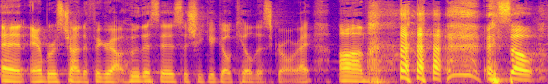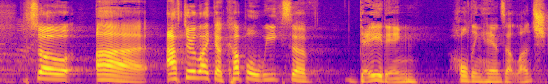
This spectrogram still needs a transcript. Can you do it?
And Amber was trying to figure out who this is so she could go kill this girl, right? Um, and so so uh, after like a couple weeks of dating, holding hands at lunch,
